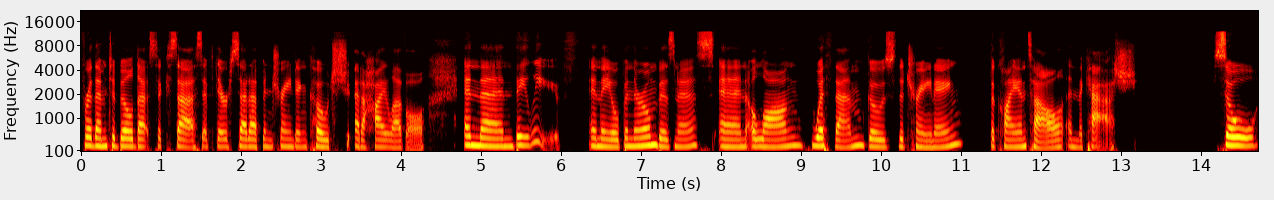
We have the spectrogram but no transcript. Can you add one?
for them to build that success if they're set up and trained and coached at a high level. And then they leave and they open their own business. And along with them goes the training, the clientele, and the cash. So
